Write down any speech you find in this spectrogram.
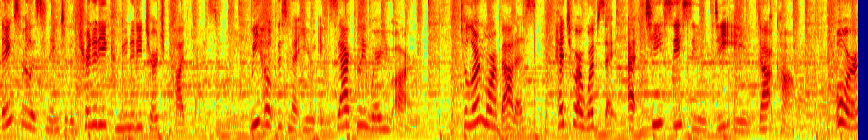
Thanks for listening to the Trinity Community Church podcast. We hope this met you exactly where you are. To learn more about us, head to our website at tccde.com or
